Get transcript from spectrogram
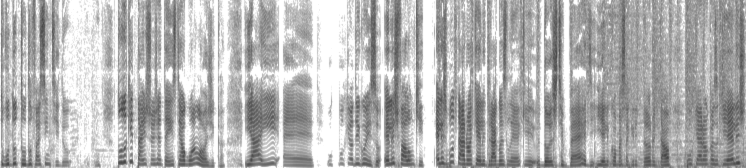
tudo, tudo faz sentido. Tudo que tá em Stranger Things tem alguma lógica. E aí, é, por que eu digo isso? Eles falam que Eles botaram aquele Dragon Slayer que o Dusty perde e ele começa gritando e tal, porque era uma coisa que eles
